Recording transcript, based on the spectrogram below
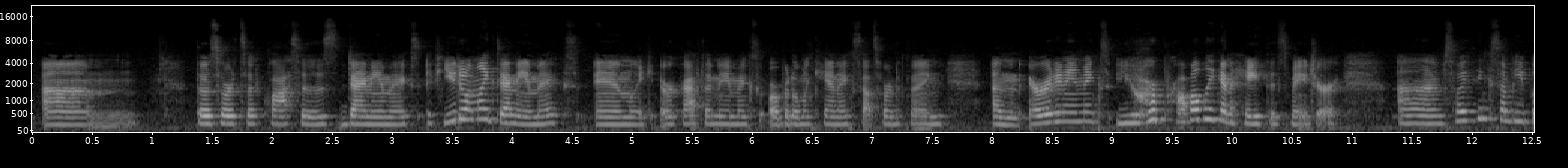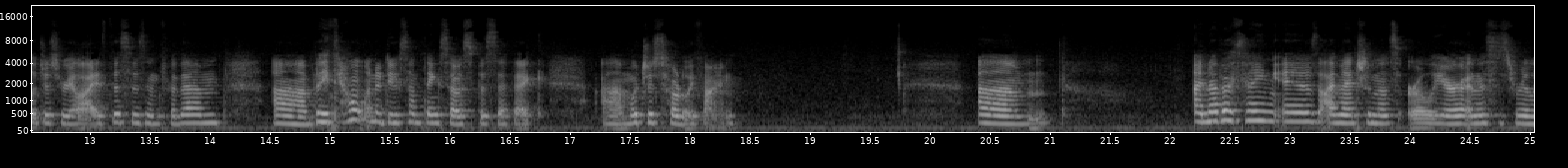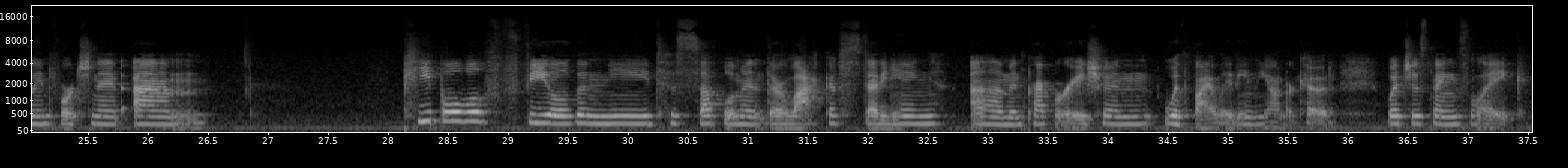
um, those sorts of classes, dynamics. If you don't like dynamics and like aircraft dynamics, orbital mechanics, that sort of thing, and aerodynamics, you are probably gonna hate this major. Um, so I think some people just realize this isn't for them. Uh, they don't want to do something so specific, um, which is totally fine. Um, another thing is, I mentioned this earlier, and this is really unfortunate. Um, people will feel the need to supplement their lack of studying um, and preparation with violating the honor code, which is things like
